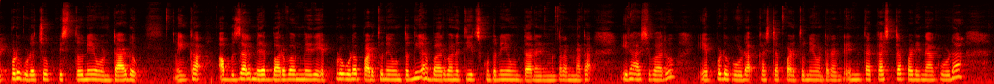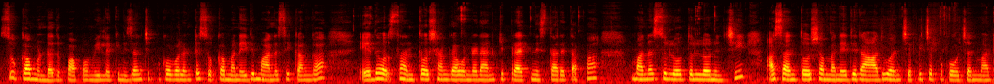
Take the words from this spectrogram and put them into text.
ఎప్పుడు కూడా చూపిస్తూనే ఉంటాడు. ఇంకా ఆ భుజాల మీద బరువన్ మీద ఎప్పుడు కూడా పడుతూనే ఉంటుంది. ఆ బరువాన్ని తీర్చుకుంటూనే ఉంటారనమాట. అనమాట ఈ రాశి వారు ఎప్పుడు కూడా కష్టపడుతూనే ఉంటారంట. ఎంత కష్టపడినా కూడా సుఖం ఉండదు. పాపం వీళ్ళకి నిజం చెప్పుకోవాలంటే సుఖం అనేది మానసికంగా ఏదో సంతోషంగా ఉండడానికి ప్రయత్నిస్తారే తప్ప మనస్సు లోతుల్లో నుంచి ఆ సంతోషం అనేది రాదు అని చెప్పి చెప్పుకోవచ్చు అనమాట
